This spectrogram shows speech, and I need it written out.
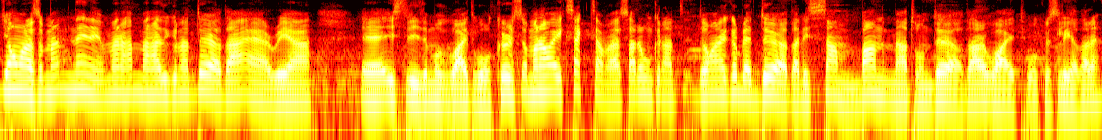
Ja men alltså, man, nej nej, man, man hade kunnat döda Arya eh, i striden mot White Walkers. Om man har exakt samma så hade hon kunnat, då hade hon kunnat bli dödad i samband med att hon dödar White Walkers ledare.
